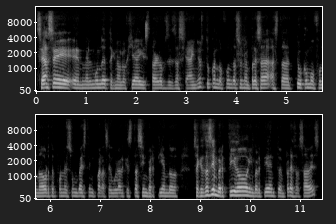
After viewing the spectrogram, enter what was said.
Se hace en el mundo de tecnología y startups desde hace años. Tú cuando fundas una empresa, hasta tú como fundador te pones un vesting para asegurar que estás invirtiendo, o sea, que estás invertido o invertida en tu empresa, ¿sabes?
